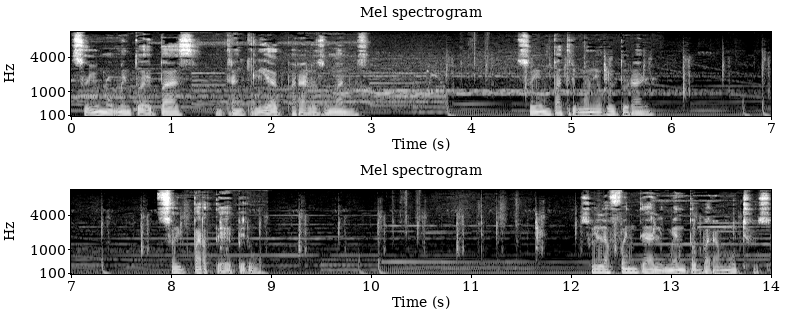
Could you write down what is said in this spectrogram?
Soy un momento de paz y tranquilidad para los humanos. Soy un patrimonio cultural. Soy parte de Perú. Soy la fuente de alimento para muchos.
